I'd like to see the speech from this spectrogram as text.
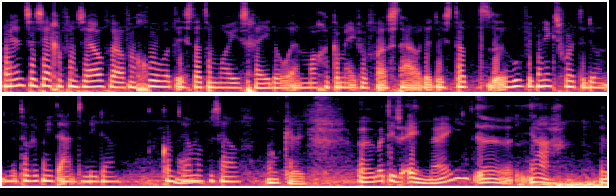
Mensen zeggen vanzelf wel van, goh, wat is dat een mooie schedel en mag ik hem even vasthouden. Dus dat hoef ik niks voor te doen. Dat hoef ik niet aan te bieden. Komt helemaal vanzelf. Oké. Ehm, het is 1 mei. Uh, ja, uh,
